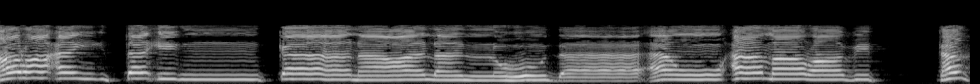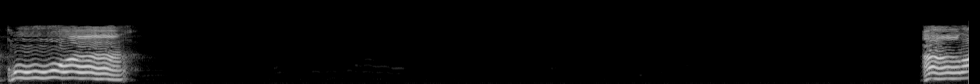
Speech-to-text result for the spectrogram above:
أرأيت إن كان على الهدى أو أمر بالتقوى؟ أرأيت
